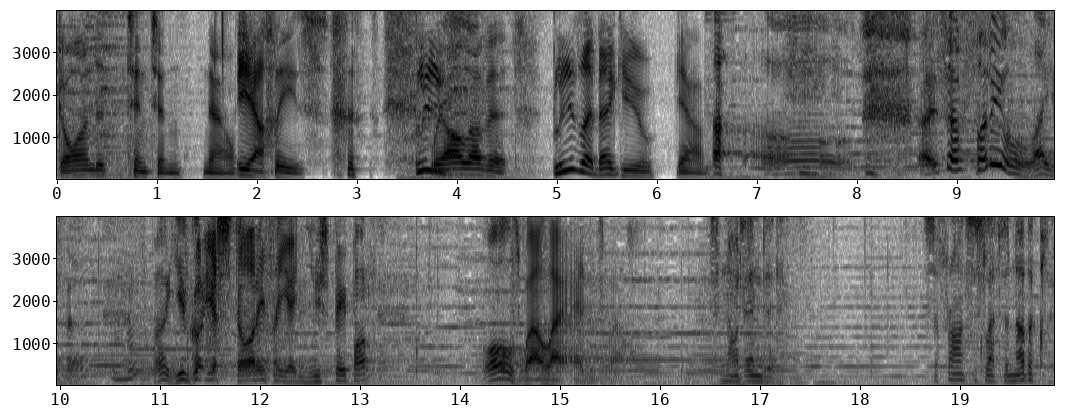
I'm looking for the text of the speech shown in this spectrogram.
go on to Tintin now. Yeah. please. Please. we all love it. Please, I beg you. Yeah. Oh, it's a funny old life, eh? Well, you've got your story for your newspaper. All's well that ends well. It's not ended. Sir Francis left another clue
